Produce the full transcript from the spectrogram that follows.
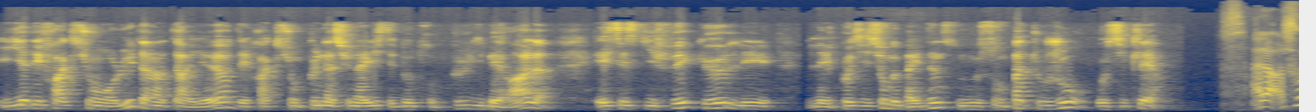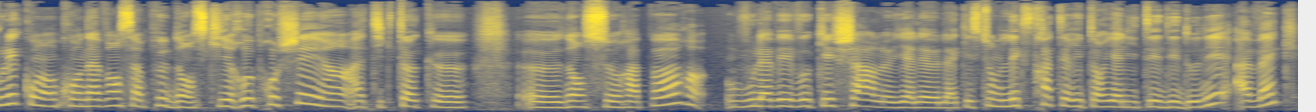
Il y a des fractions en lutte à l'intérieur, des fractions plus nationalistes et d'autres plus libérales. Et c'est ce qui fait que les, les positions de Biden ne sont pas toujours aussi claires. Alors, je voulais qu'on avance un peu dans ce qui est reproché hein, à TikTok euh, euh, dans ce rapport. Vous l'avez évoqué, Charles, il y a la question de l'extraterritorialité des données avec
